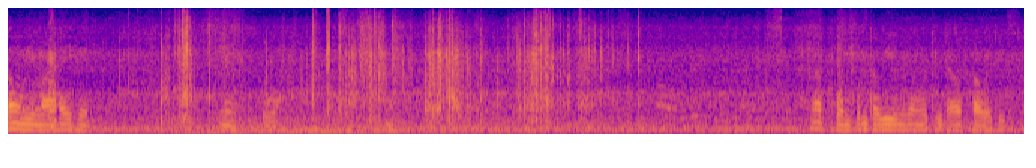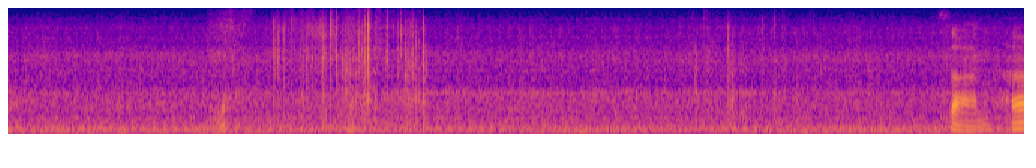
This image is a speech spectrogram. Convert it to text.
ต้องมีมาให้เห็นหนึ่งตัวถ้าผลพุนทวีนี่ก็งวดที่แล้วเข้าไปที่สองนะสามห้า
